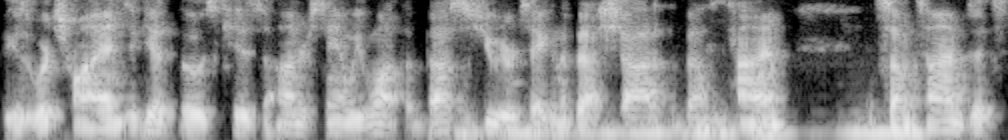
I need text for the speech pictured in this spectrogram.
because we're trying to get those kids to understand we want the best shooter taking the best shot at the best time. And sometimes it's,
